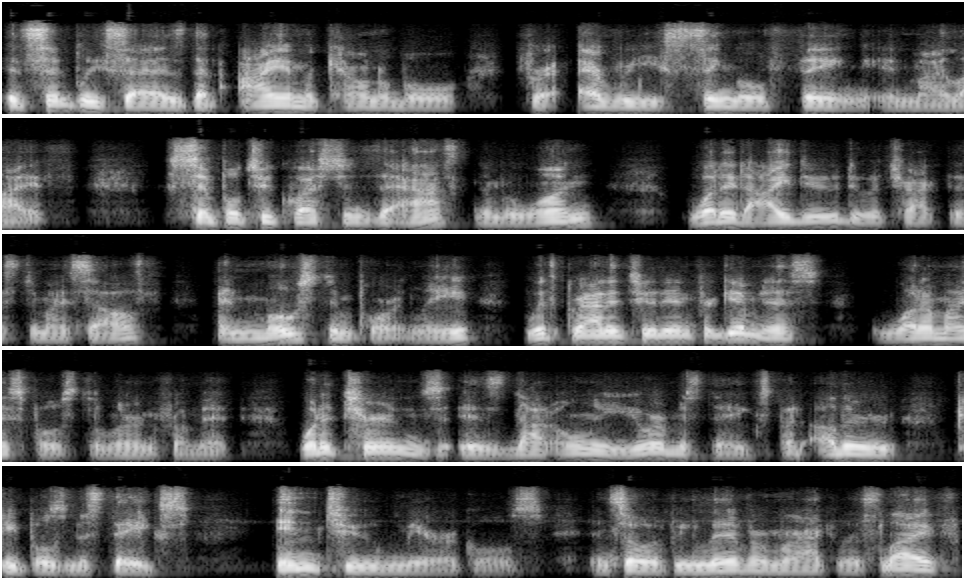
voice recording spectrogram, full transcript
it simply says that I am accountable for every single thing in my life. Simple two questions to ask. Number one, what did I do to attract this to myself? And most importantly, with gratitude and forgiveness, what am I supposed to learn from it? What it turns is not only your mistakes, but other people's mistakes into miracles. And so, if we live a miraculous life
